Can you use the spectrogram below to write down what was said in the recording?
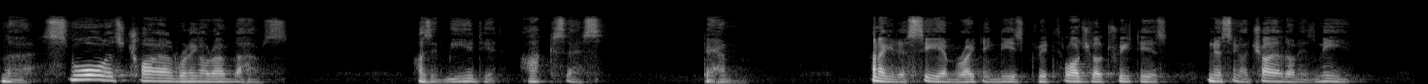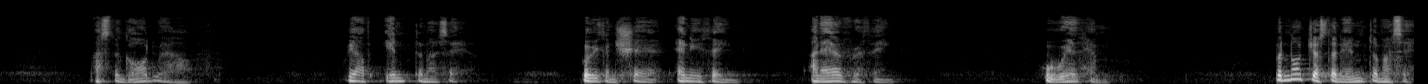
And the smallest child running around the house has immediate access to him. And I can just see him writing these great theological treatises, nursing a child on his knee. That's the God we have. We have intimacy where we can share anything and everything with him. But not just an intimacy.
